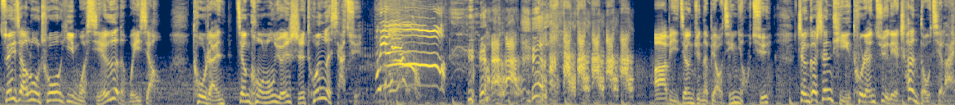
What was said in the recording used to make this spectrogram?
嘴角露出一抹邪恶的微笑，突然将恐龙原石吞了下去。不要！阿比将军的表情扭曲，整个身体突然剧烈颤抖起来。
